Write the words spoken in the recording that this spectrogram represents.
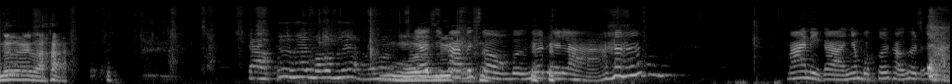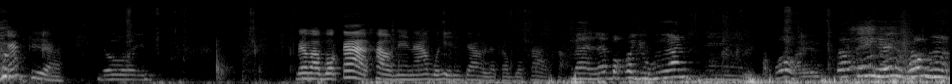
เนื่อยล่ะจากคือเฮือนมาลมเรื่องแล้วมันเดี๋ยวสิพาไปส่องเบิ่งเฮือดเอหลา มานี่ก็ยังบ่เคยเข้าเฮือดเอหลาจักเทื่อโดย แบบว่าบ่กล้าเข้าเนี่ยนะบ่เห็นเจ้าแล้วก็บ่กล้าเข้าแม่และบอกเขาอยู่เฮือนแน่โอ้ต้องติ้งเงี้ยอยู่ห้องเฮือน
